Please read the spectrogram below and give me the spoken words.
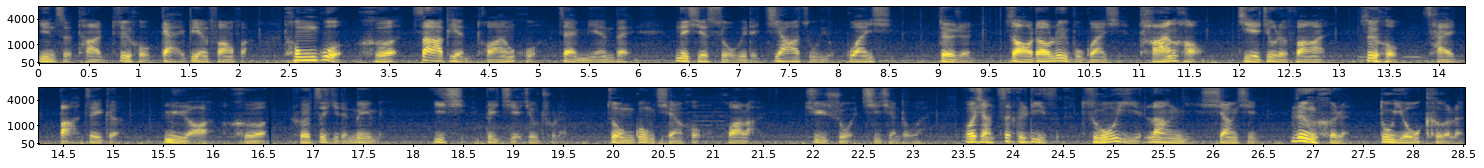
因此他最后改变方法，通过和诈骗团伙在缅北那些所谓的家族有关系的人，找到内部关系，谈好解救的方案，最后才把这个女儿和和自己的妹妹一起被解救出来，总共前后花了，据说七千多万。我想这个例子足以让你相信，任何人都有可能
